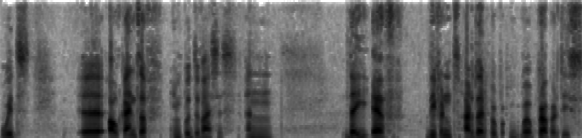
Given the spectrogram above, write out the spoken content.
with uh, all kinds of input devices and they have different hardware pro properties.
